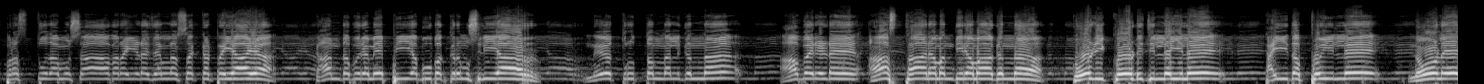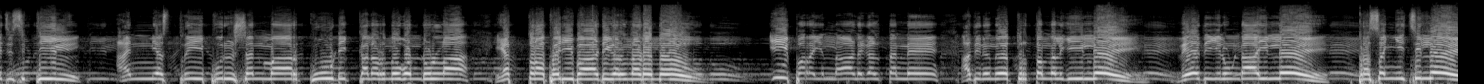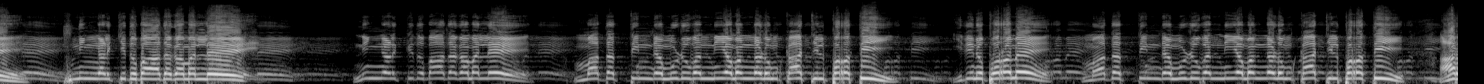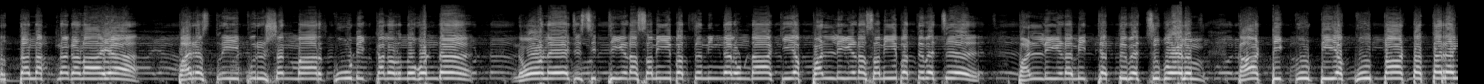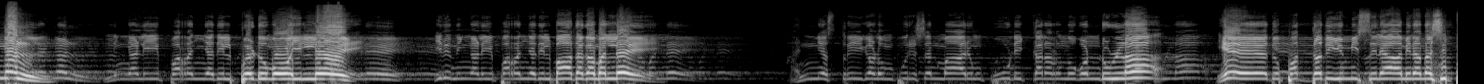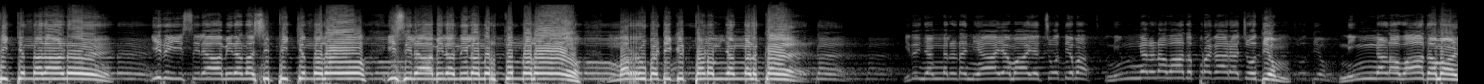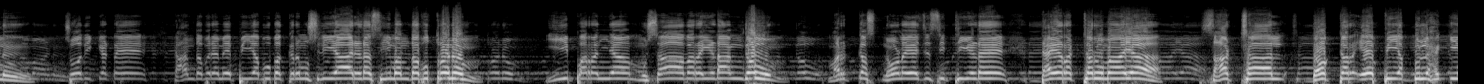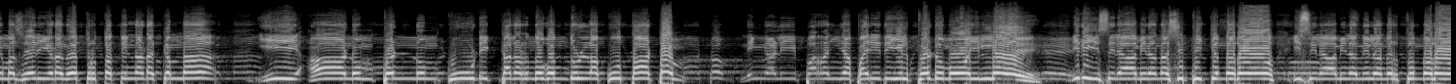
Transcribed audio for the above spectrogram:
പ്രസ്തുത മുഷാവറയുടെ ജനറൽ സെക്രട്ടറിയായ കാന്തപുരം എ പി അബൂബക്കർ മുസ്ലിയാർ നേതൃത്വം നൽകുന്ന അവരുടെ ആസ്ഥാന മന്ദിരമാകുന്ന കോഴിക്കോട് ജില്ലയിലെ കൈതപ്പൊയിലെ നോളേജ് സിറ്റിയിൽ അന്യ സ്ത്രീ പുരുഷന്മാർ കൂടിക്കലർന്നുകൊണ്ടുള്ള എത്ര പരിപാടികൾ നടന്നു? ഈ പറയുന്ന ആളുകൾ തന്നെ അതിന് നേതൃത്വം നൽകിയില്ലേ? വേദിയിൽ ഉണ്ടായില്ലേ പ്രസംഗിച്ചില്ലേ? നിങ്ങൾക്കിത് ബാധകമല്ലേ? നിങ്ങൾക്കിത് ബാധകമല്ലേ? മതത്തിന്റെ മുഴുവൻ നിയമങ്ങളും കാറ്റിൽ പറത്തി. ഇതിനു പുറമെ മതത്തിന്റെ മുഴുവൻ നിയമങ്ങളും കാറ്റിൽ പറത്തി. അർദ്ധനഗ്നകളായ പരസ്ത്രീ പുരുഷന്മാർ കൂടിക്കലർന്നുകൊണ്ട് നോളേജ് സിറ്റിയുടെ സമീപത്ത് നിങ്ങൾ ഉണ്ടാക്കിയ പള്ളിയുടെ സമീപത്ത് വെച്ച് പള്ളിയുടെ മിറ്റത്ത് വെച്ചു പോലും കാട്ടിക്കൂട്ടിയ കൂത്താട്ടത്തരങ്ങൾ നിങ്ങൾ ഈ പറഞ്ഞതിൽ പെടുമോ ഇല്ലേ? ഇത് നിങ്ങൾ ഈ പറഞ്ഞതിൽ ബാധകമല്ലേ? അന്യ സ്ത്രീകളും പുരുഷന്മാരും കൂടിക്കലർന്നുകൊണ്ടുള്ള ഏത് പദ്ധതിയും ഇസ്ലാമിനെ നശിപ്പിക്കുന്നതാണ്. ഇത് ഇസ്ലാമിനെ നശിപ്പിക്കുന്നതോ ഇസ്ലാമിനെ നിലനിർത്തുന്നതോ മറുപടി കിട്ടണം ഞങ്ങൾക്ക്. ഇത് ഞങ്ങളുടെ ന്യായമായ ചോദ്യമാണ് നിങ്ങളുടെ വാദപ്രകാര ചോദ്യം. നിങ്ങളെ വാദമാണ്. ചോദിക്കട്ടെ കാന്തപുരം എ പി അബൂബക്കർ മുസ്ലിയാരുടെ സീമന്തപുത്രനും ഈ പറഞ്ഞ മുഷാവറയുടെ അംഗവും മർക്കസ് നോളേജ് സിറ്റിയുടെ ഡയറക്ടറുമായ സാക്ഷാൽ doctor A P Abdul Hakeem അസേരിയുടെ നേതൃത്വത്തിൽ നടക്കുന്ന ഈ ആണും പെണ്ണും കൂടി കലർന്നുകൊണ്ടുള്ള കൂത്താട്ടം നിങ്ങൾ ഈ പറഞ്ഞ പരിധിയിൽ പെടുമോ ഇല്ലേ? ഇത് ഇസ്ലാമിനെ നശിപ്പിക്കുന്നതോ ഇസ്ലാമിനെ നിലനിർത്തുന്നതോ?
